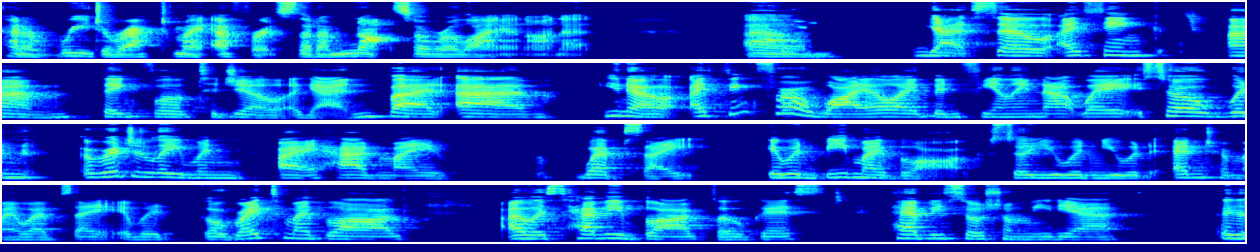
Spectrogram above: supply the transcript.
kind of redirect my efforts so that I'm not so reliant on it? Um, yeah. So I think, um, thankful to Jill again, but, um, you know, I think for a while I've been feeling that way. So when originally when I had my website, it would be my blog. So you would you would enter my website, it would go right to my blog. I was heavy blog focused, heavy social media uh,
